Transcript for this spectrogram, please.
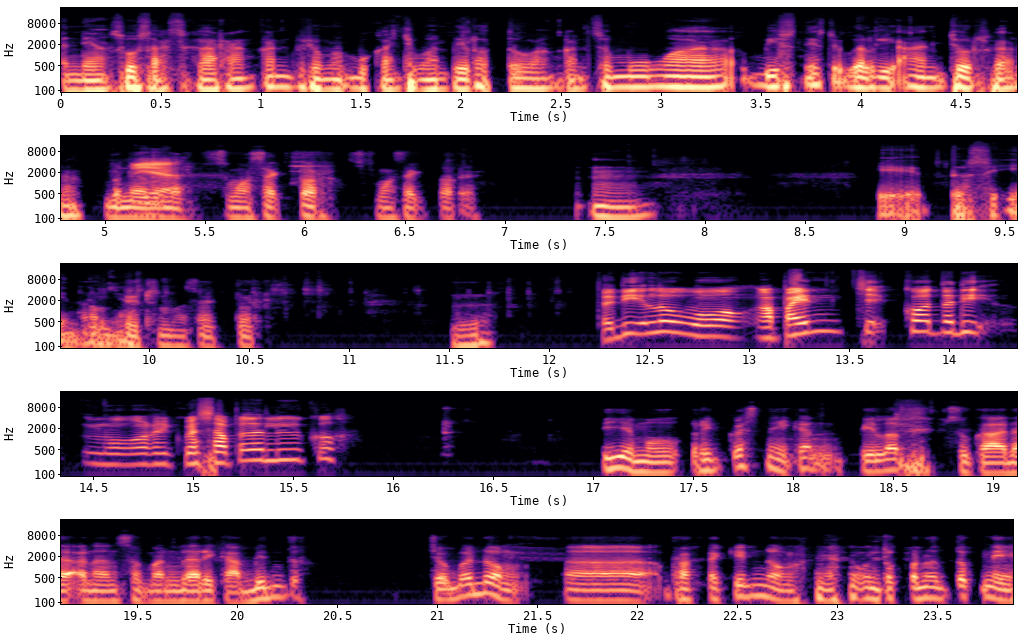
dan yang susah sekarang kan cuma bukan cuma pilot doang kan semua bisnis juga lagi hancur sekarang Benar-benar, semua sektor, semua sektor ya, hmm. itu sih intinya hampir semua sektor. Tadi lu mau ngapain cek? Kok tadi mau request apa tadi lu kok? Iya mau request nih kan pilot suka ada announcemen dari kabin tuh. Coba dong eh, praktekin dong untuk penutup nih.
